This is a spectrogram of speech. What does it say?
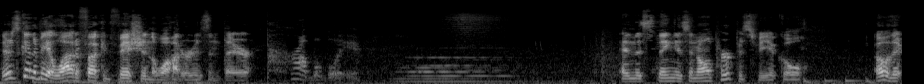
There's gonna be a lot of fucking fish in the water, isn't there? Probably. And this thing is an all-purpose vehicle. Oh, there.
